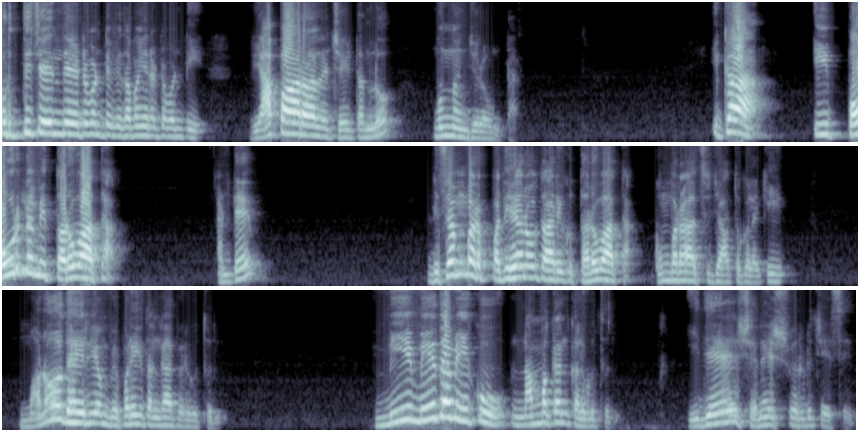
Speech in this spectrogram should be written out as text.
వృద్ధి చెందేటువంటి విధమైనటువంటి వ్యాపారాలు చేయటంలో ముందంజలో ఉంటారు. ఇక ఈ పౌర్ణమి తరువాత అంటే డిసెంబర్ పదిహేనవ తారీఖు తరువాత కుంభరాశి జాతకులకి మనోధైర్యం విపరీతంగా పెరుగుతుంది. మీ మీద మీకు నమ్మకం కలుగుతుంది. ఇదే శనేశ్వరుడు చేసేది.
